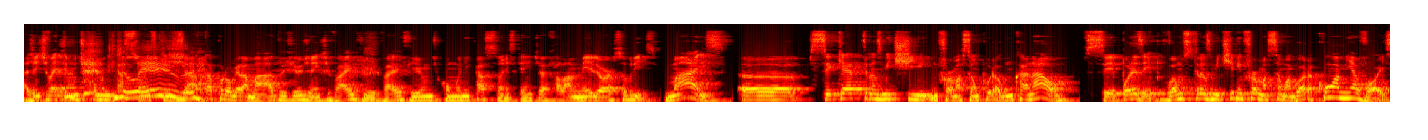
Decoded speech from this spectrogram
A gente vai ter um de comunicações que laser. já tá programado, viu, gente? Vai vir, vai vir um de comunicações, que a gente vai falar melhor sobre isso. Mas, ah, você quer transmitir informação por algum canal? Você, por exemplo, vamos transmitir informação agora com a minha voz.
